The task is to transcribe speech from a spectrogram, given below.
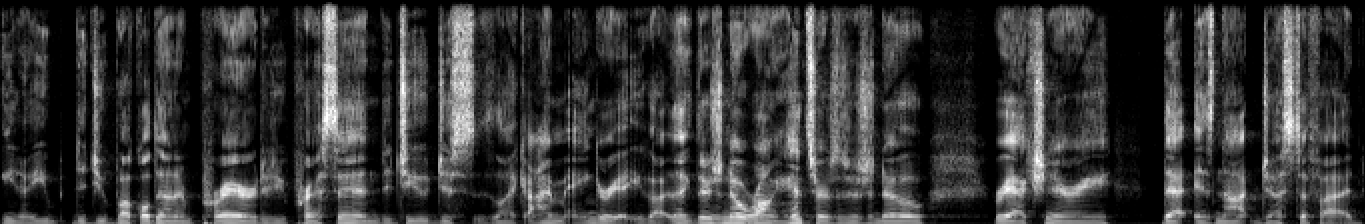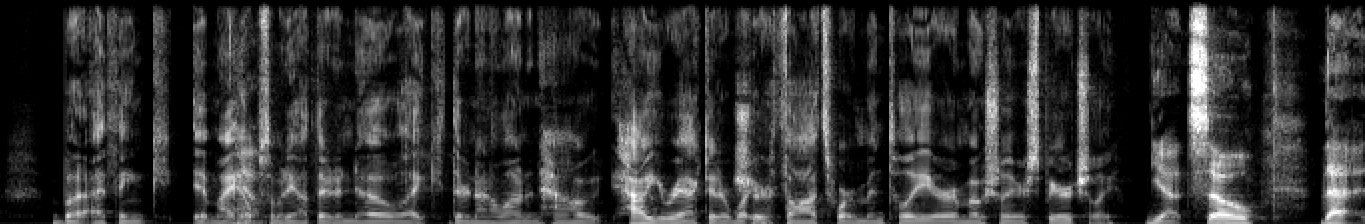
you know you did you buckle down in prayer? Did you press in? Did you just like i'm angry at you guys? Like there's no wrong answers. There's no reactionary that is not justified. But i think it might help yeah. somebody out there to know like they're not alone in how how you reacted or what sure. your thoughts were mentally or emotionally or spiritually. Yeah so that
